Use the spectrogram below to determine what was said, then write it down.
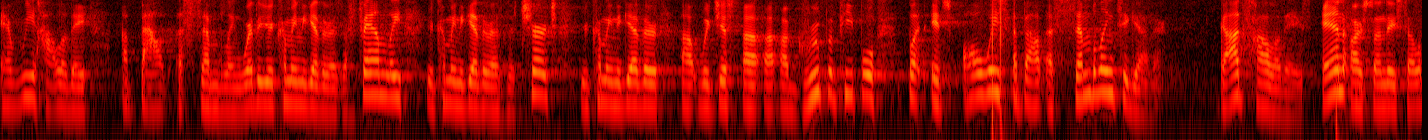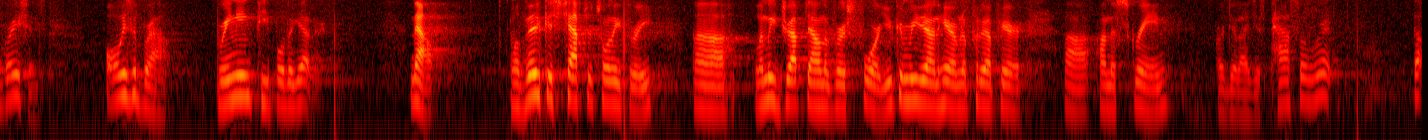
every holiday about assembling. Whether you're coming together as a family, you're coming together as the church, you're coming together uh, with just a, a, a group of people, but it's always about assembling together. God's holidays and our Sunday celebrations. Always about bringing people together. Now, Leviticus chapter 23, uh, let me drop down to verse 4. You can read it down here. I'm going to put it up here uh, on the screen. Or did I just pass over it? Oh,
